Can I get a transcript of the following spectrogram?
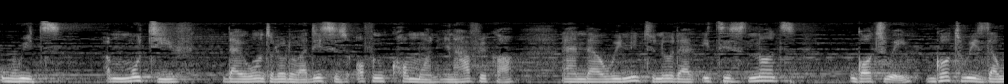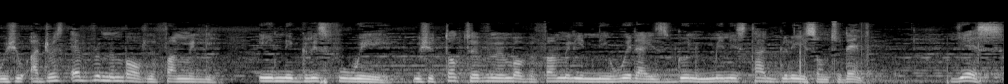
with a motive that we want to load over. This is often common in Africa, and uh, we need to know that it is not God's way. God's way is that we should address every member of the family in a graceful way. We should talk to every member of the family in a way that is going to minister grace unto them. Yes,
